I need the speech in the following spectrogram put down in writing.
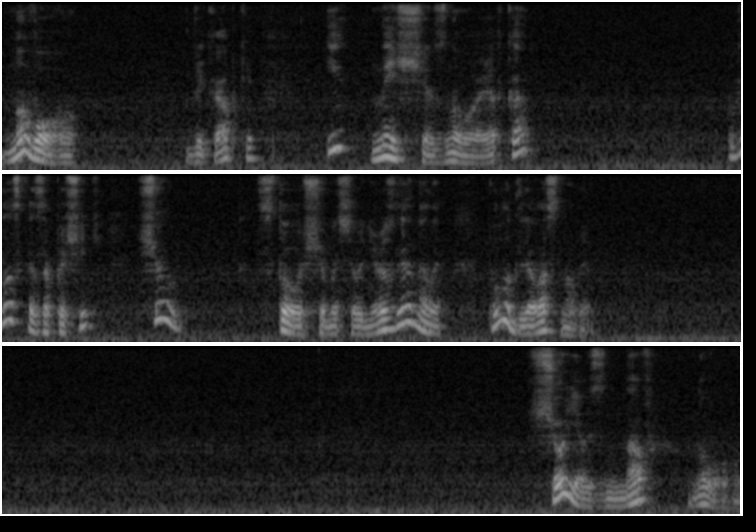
нового. Дві крапки. І нижче з нового рядка Будь ласка, запишіть, що з того, що ми сьогодні розглянули, було для вас новим. Що я знав нового?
